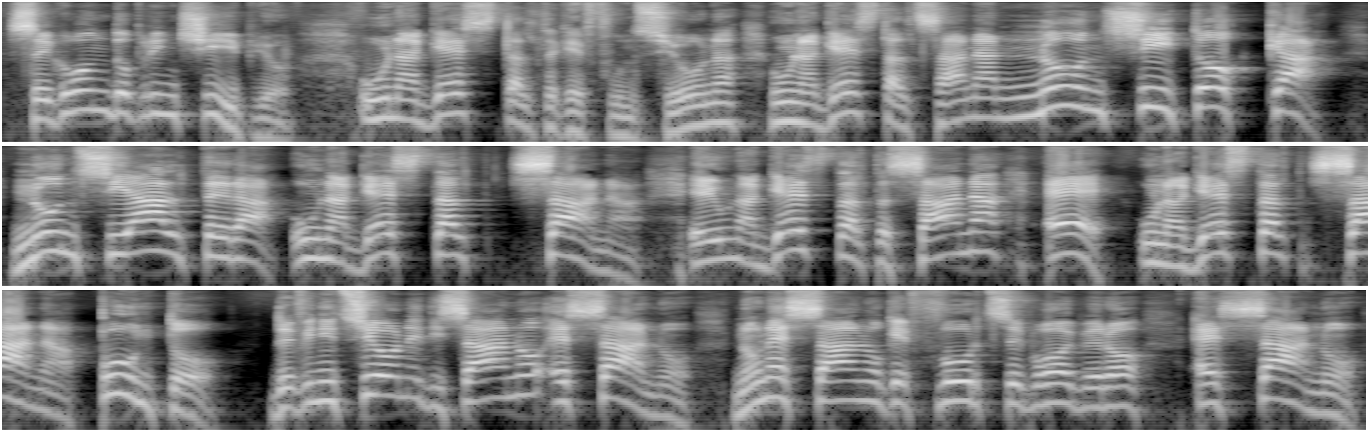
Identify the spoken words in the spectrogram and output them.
Secondo principio, una gestalt che funziona, una gestalt sana non si tocca, non si altera una gestalt sana e una gestalt sana è una gestalt sana, punto. Definizione di sano è sano, non è sano che forse poi però è sano,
